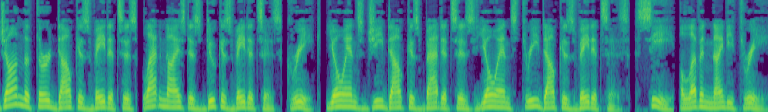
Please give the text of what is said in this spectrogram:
John III Doukas Vaitatsis, Latinized as Dukas Vaitatsis Greek, Ioannes G. Doukas Badatzes Ioannes III Doukas Vaitatsis, c. 1193,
